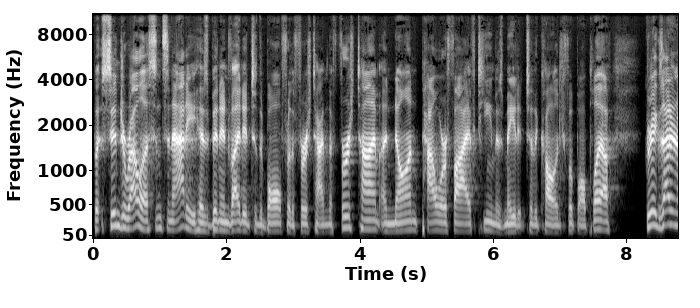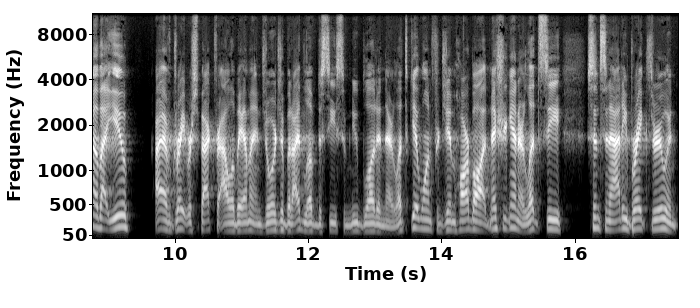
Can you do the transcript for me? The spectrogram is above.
But Cinderella, Cincinnati, has been invited to the ball for the first time. The first time a non Power Five team has made it to the college football playoff. Griggs, I don't know about you. I have great respect for Alabama and Georgia, but I'd love to see some new blood in there. Let's get one for Jim Harbaugh at Michigan, or let's see Cincinnati break through and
